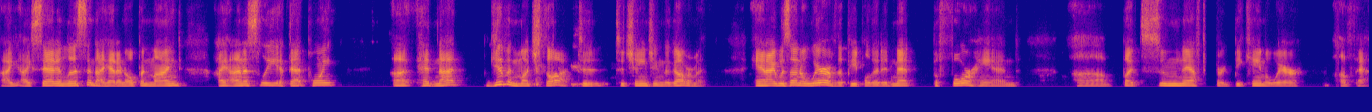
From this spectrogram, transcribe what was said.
I, I sat and listened. I had an open mind. I honestly, at that point, uh, had not given much thought to to changing the government and I was unaware of the people that had met beforehand, uh, but soon after became aware of that.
